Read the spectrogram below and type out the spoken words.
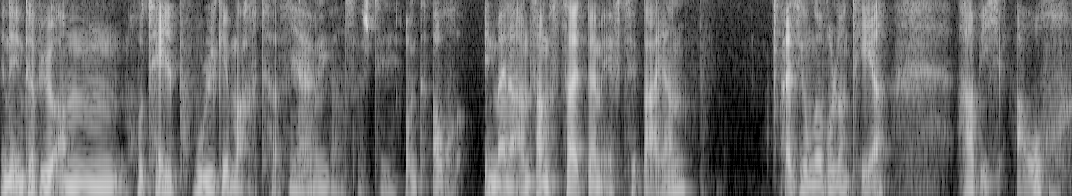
ein Interview am Hotelpool gemacht hast. Ja, und, klar, verstehe. Und auch in meiner Anfangszeit beim FC Bayern als junger Volontär habe ich auch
